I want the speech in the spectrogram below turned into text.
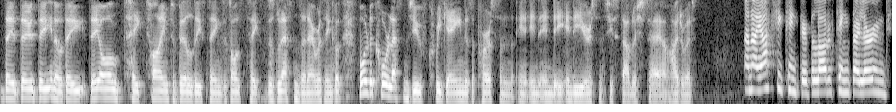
they, they, they, you know, they, they all take time to build these things. It always takes there's lessons and everything. But what are the core lessons you've regained as a person in, in, in the in the years since you established uh, HidraMed? And I actually think there's a lot of things I learned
